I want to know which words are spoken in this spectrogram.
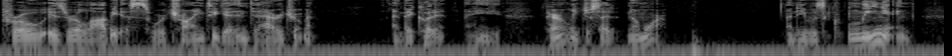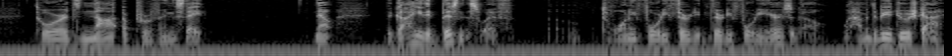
pro Israel lobbyists were trying to get into Harry Truman, and they couldn't. And he apparently just said, no more. And he was leaning towards not approving the state. Now, the guy he did business with 20, 40, 30, 30 40 years ago happened to be a Jewish guy.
